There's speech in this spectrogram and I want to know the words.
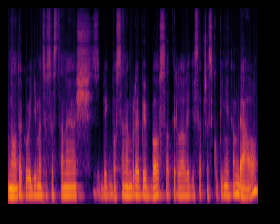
No, tak uvidíme, co se stane, až s Big Bossem nebude Big Boss a tyhle lidi se přeskupí někam dál.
